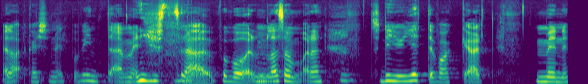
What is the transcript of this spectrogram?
Eller kanske inte på vintern, men just sådär på våren Mm. eller sommaren. Mm. Så det är ju jättevackert. Men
